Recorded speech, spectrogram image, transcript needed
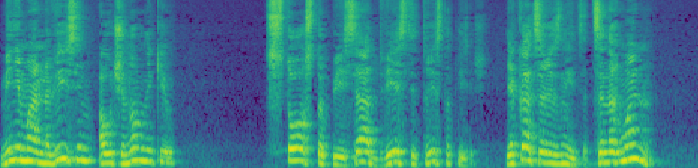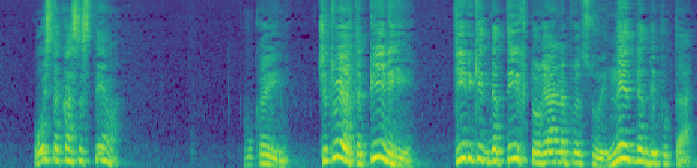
Мінімально 8, а у чиновників 100, 150, 200, 300 тисяч. Яка це різниця? Це нормально? Ось така система в Україні. Четверте, пільги тільки для тих, хто реально працює. Не для депутатів,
